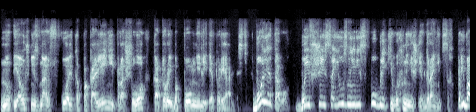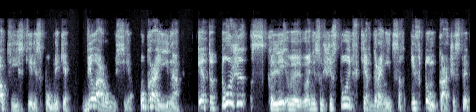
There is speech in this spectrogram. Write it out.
ну, я уж не знаю, сколько поколений прошло, которые бы помнили эту реальность. Более того, бывшие союзные республики в их нынешних границах, Прибалтийские республики, Белоруссия, Украина, это тоже скле... Э, они существуют в тех границах и в том качестве,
